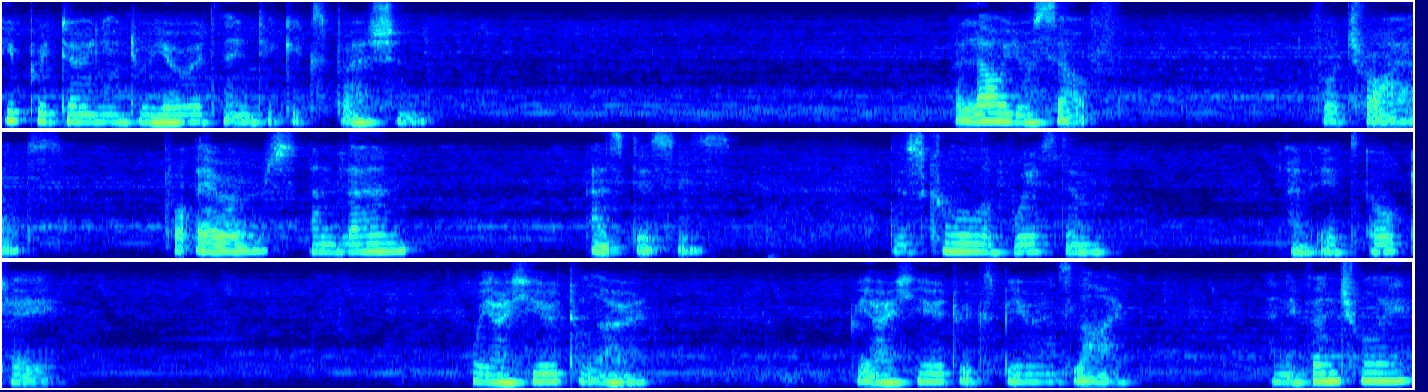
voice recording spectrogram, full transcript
Keep returning to your authentic expression. Allow yourself for trials, for errors, and learn as this is the school of wisdom, and it's okay. We are here to learn. We are here to experience life, and eventually,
